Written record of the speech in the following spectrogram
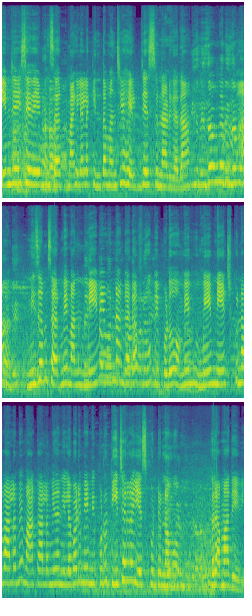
ఏం చేసేది ఏముంది సార్? మహిళలకు ఇంత మంచిగా హెల్ప్ చేస్తున్నాడు కదా. నిజం సార్. మేము మేమే ఉన్నాం కదా ప్రూఫ్ ఇప్పుడు. మేము మేము నేర్చుకున్న వాళ్ళమే మా కాళ్ళ మీద నిలబడి మేము ఇప్పుడు టీచర్గా చేసుకుంటున్నాము. రమాదేవి.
